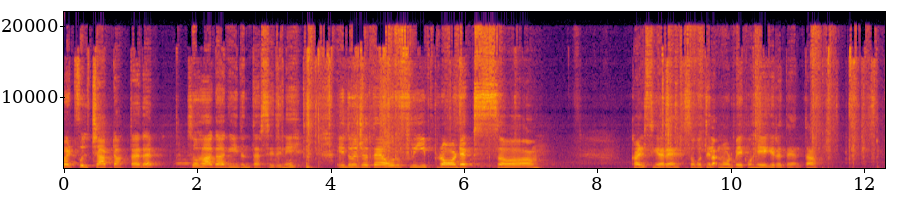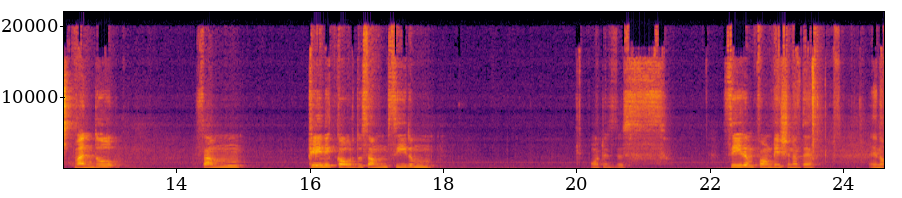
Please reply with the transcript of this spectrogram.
ಬಟ್ ಫುಲ್ ಚಾಪ್ಡ್ ಆಗ್ತಾ ಇದೆ. ಸೊ ಹಾಗಾಗಿ ಇದನ್ನು ತರಿಸಿದ್ದೀನಿ. ಇದ್ರ ಜೊತೆ ಅವರು ಫ್ರೀ ಪ್ರಾಡಕ್ಟ್ಸ್ ಕಳಿಸ್ಯಾರೆ ಸೊ ಗೊತ್ತಿಲ್ಲ, ನೋಡಬೇಕು ಹೇಗಿರುತ್ತೆ ಅಂತ. ಒಂದು ಸಮ್ ಕ್ಲಿನಿಕ್ ಅವ್ರದ್ದು some serum what is this serum foundation ಅಂತೆ, ಏನೋ.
